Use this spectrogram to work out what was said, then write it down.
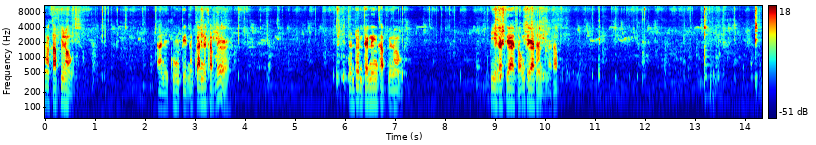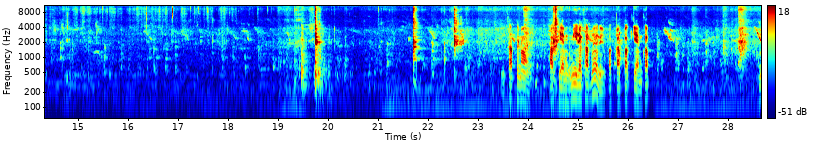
นะครับพี่น้อง อันนี้กุ้งติดน้ำกันนะครับเด้อต้นต้นๆเท่านึงครับพี่น้องปีละเทียสองเทียท่านั้นแหละครับ นี่ครับพี่น้องผักแกมก็มีนะครับเด้อนี่ผักกับผักแกมครับ เม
